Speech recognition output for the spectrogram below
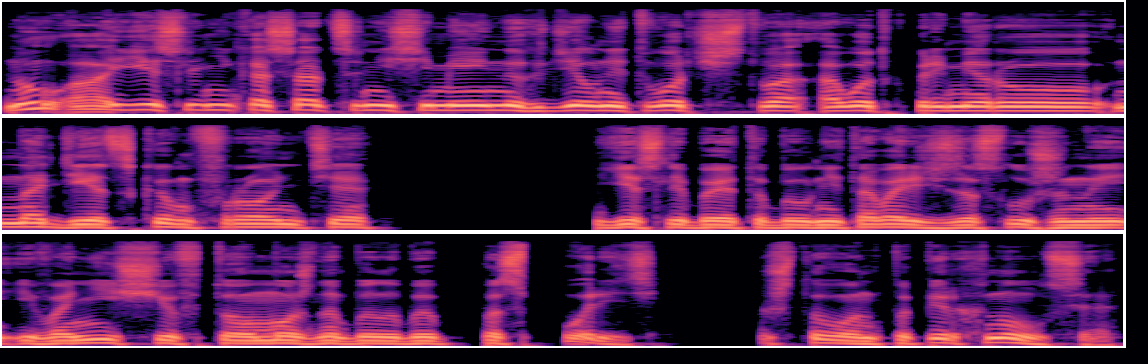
Ну, а если не касаться ни семейных дел, ни творчества, а вот, к примеру, на детском фронте, если бы это был не товарищ заслуженный Иванищев, то можно было бы поспорить, что он поперхнулся.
